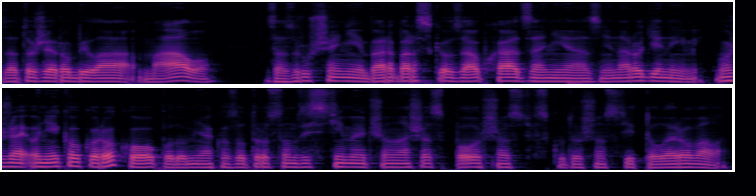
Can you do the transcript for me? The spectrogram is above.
za to, že robila málo za zrušenie barbarského zaobchádzania s nenarodenými. Možno aj o niekoľko rokov, podobne ako s otrosom, zistíme, čo naša spoločnosť v skutočnosti tolerovala.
